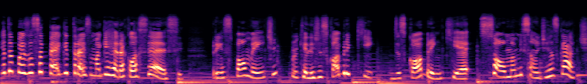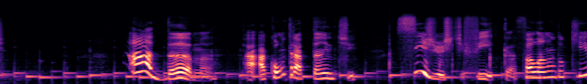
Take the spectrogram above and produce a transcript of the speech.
e depois você pega e traz uma guerreira classe S, principalmente porque eles descobrem que descobrem que é só uma missão de resgate. A dama, a, a contratante, se justifica falando que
